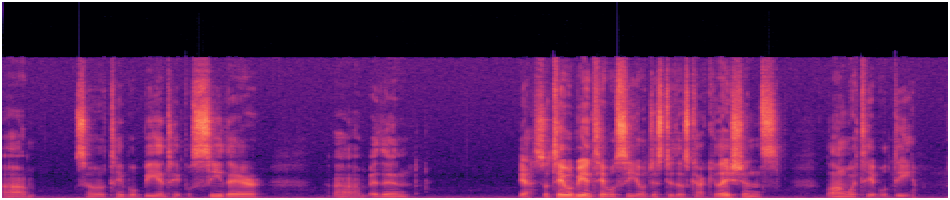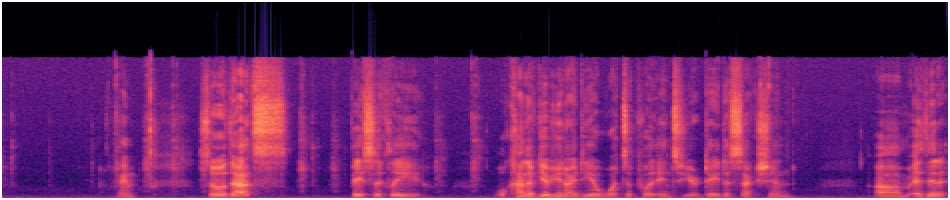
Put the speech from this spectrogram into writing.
um, so table B and table C there, um, and then yeah, so table B and table C, you'll just do those calculations along with table D. Okay, so that's basically will kind of give you an idea what to put into your data section. Um, and then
